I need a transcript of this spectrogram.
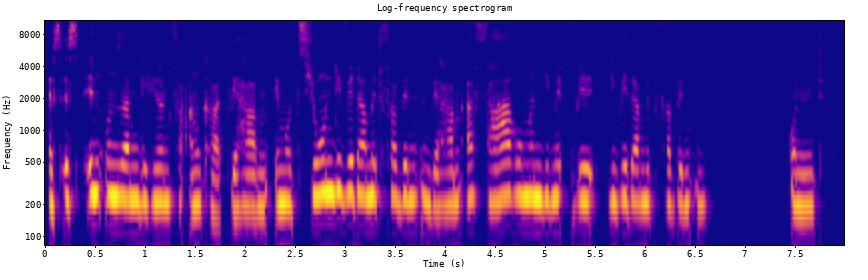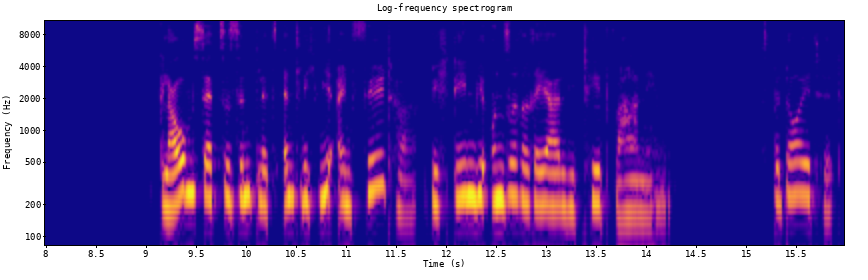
es ist in unserem Gehirn verankert. Wir haben Emotionen, die wir damit verbinden, wir haben Erfahrungen, die, wir, die wir damit verbinden. Und Glaubenssätze sind letztendlich wie ein Filter, durch den wir unsere Realität wahrnehmen. Das bedeutet,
